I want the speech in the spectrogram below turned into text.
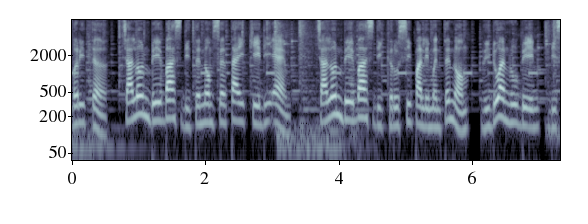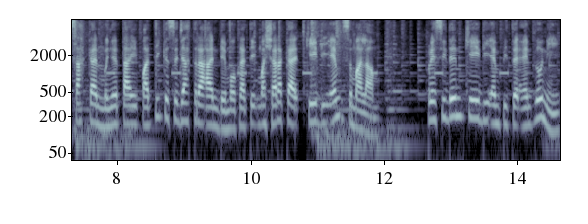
berita, calon bebas di Tenom sertai KDM. Calon bebas di kerusi Parlimen Tenom, Ridwan Rubin, disahkan menyertai Parti Kesejahteraan Demokratik Masyarakat KDM semalam. Presiden KDM Peter Anthony,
